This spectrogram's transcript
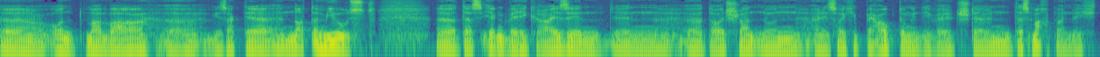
äh, und man war, äh, wie sagt er, not amused, dass irgendwelche Kreise in, in äh, Deutschland nun eine solche Behauptung in die Welt stellen. Das macht man nicht.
